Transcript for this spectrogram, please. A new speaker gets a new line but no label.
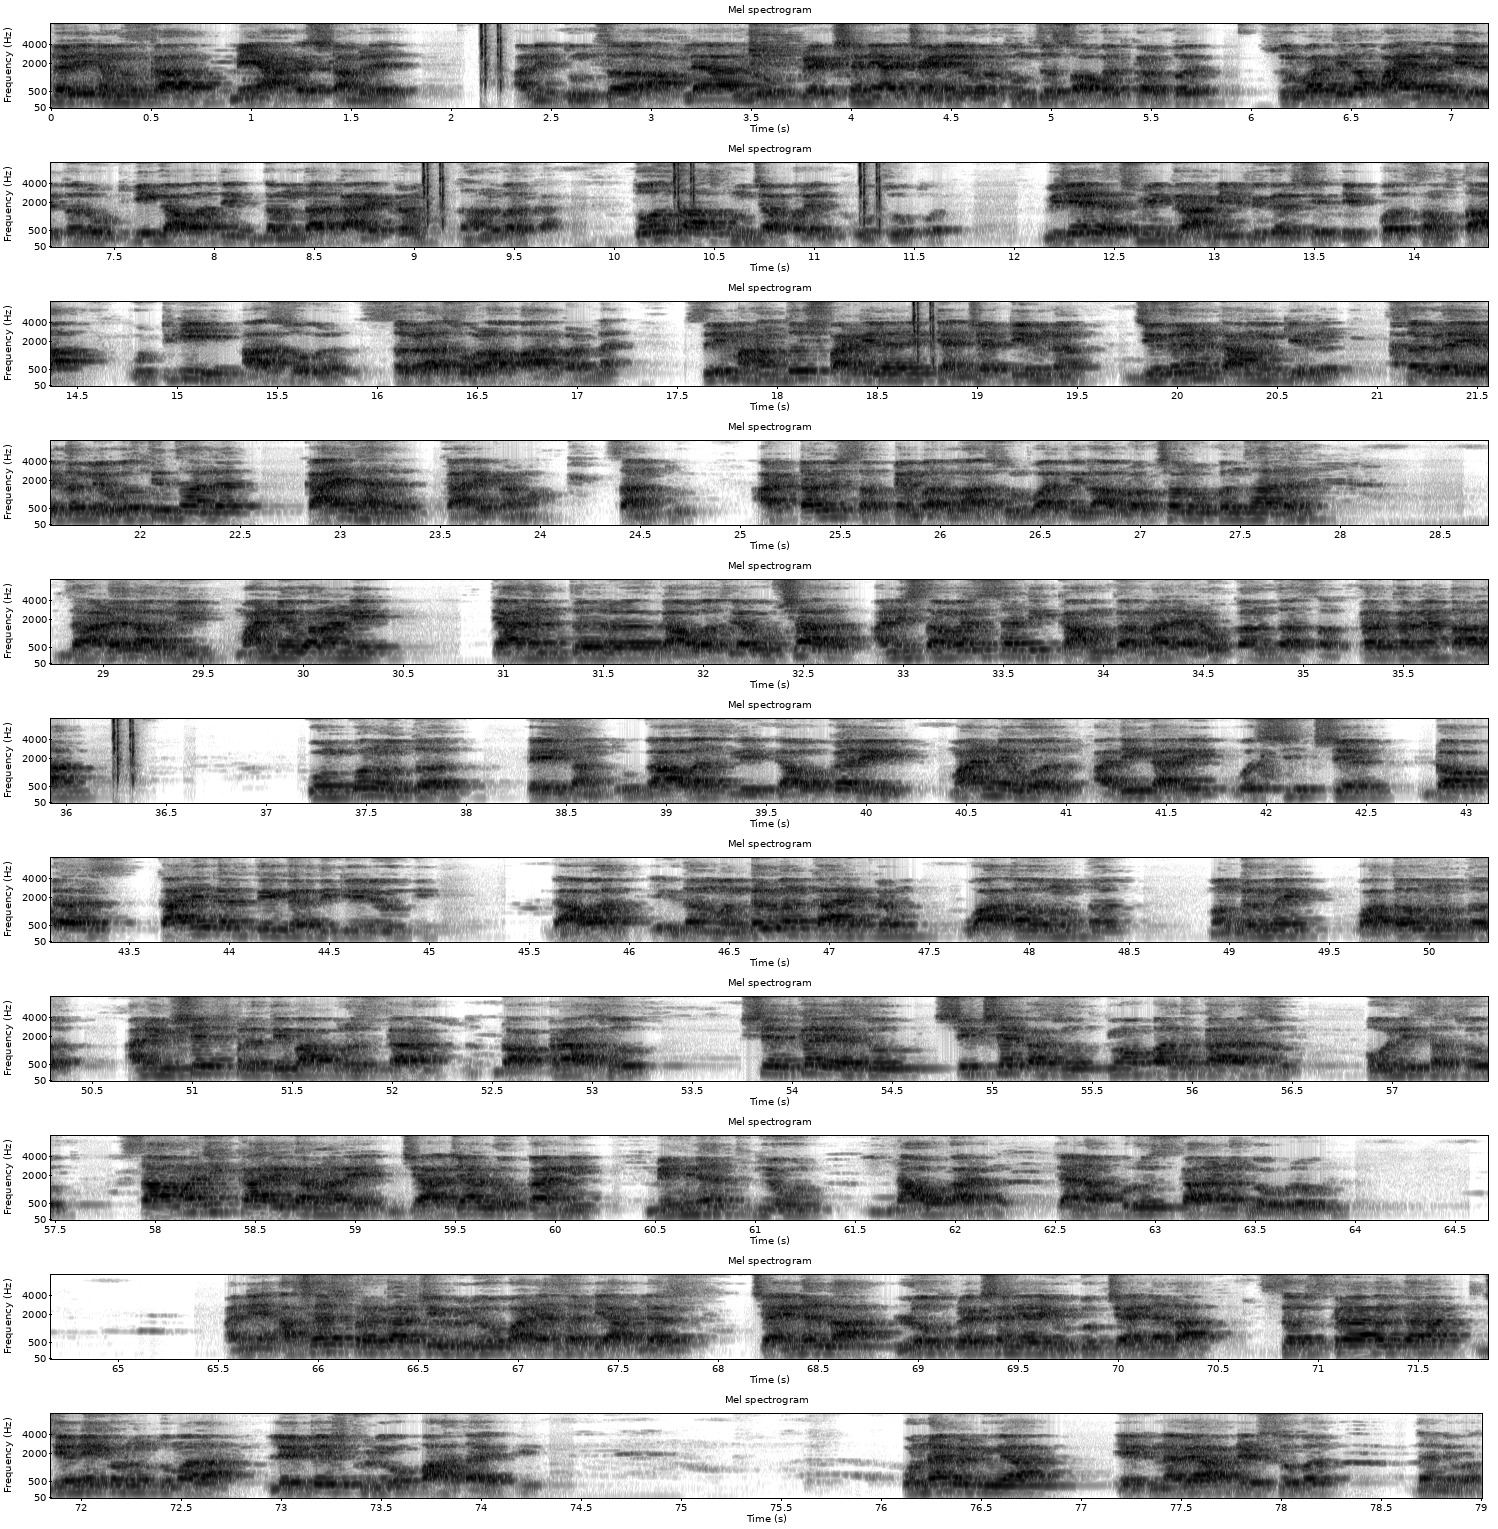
मंडळी नमस्कार मी आकाश कांबळे. आणि तुमचं आपल्या लोकप्रेक्षण या चॅनेलवर तुमचं स्वागत करतोय. सुरुवातीला पाहायला गेलं तर उठगी गावात एक दमदार कार्यक्रम झाला बरं का. तोच आज तुमच्यापर्यंत पोहोचवतोय. विजयलक्ष्मी ग्रामीण बिगर शेती पतसंस्था उटगी हा सोहळा सगळा सोहळा पार पडलाय. श्री महांतोष पाटील आणि त्यांच्या टीमनं जिगरण काम केलं. सगळं एकदम व्यवस्थित झालं. काय झालं? कार्यक्रमात सांगतो. अठ्ठावीस सप्टेंबरला सुरुवातीला वृक्षारोपण झालं. झाडं लावली मान्यवरांनी. त्यानंतर गावातल्या हुशार आणि समाजासाठी काम करणाऱ्या लोकांचा सत्कार करण्यात आला. कोण कोण होतं हे सांगतो. गावातले गावकरी मान्यवर अधिकारी व शिक्षक डॉक्टर्स कार्यकर्ते गर्दी केली होती. गावात एकदम मंगलमय कार्यक्रम वातावरण होतं. मंगलमय वातावरण होतं आणि विशेष प्रतिभा पुरस्कार डॉक्टर असोत शेतकरी असोत शिक्षक असोत किंवा पत्रकार असोत पोलीस असोत सामाजिक कार्य करणारे ज्या ज्या लोकांनी मेहनत घेऊन नाव काढलं त्यांना पुरस्कारानं गौरवलं. आणि अशाच प्रकारचे व्हिडिओ पाहण्यासाठी आपल्या चॅनलला लोकप्रेक्षण या युट्यूब चॅनलला सबस्क्राईब करा जेणेकरून तुम्हाला लेटेस्ट व्हिडिओ पाहता येतील. पुन्हा भेटूया एक नव्या अपडेट सोबत. धन्यवाद.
